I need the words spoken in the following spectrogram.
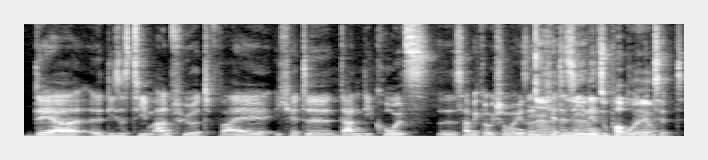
der äh, dieses Team anführt, weil ich hätte dann die Colts, äh, das habe ich glaube ich schon mal gesagt, Ja, ich hätte sie ja, in den Super Bowl ja. getippt.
